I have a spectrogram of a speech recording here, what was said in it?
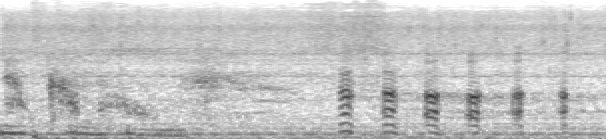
Now come home.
